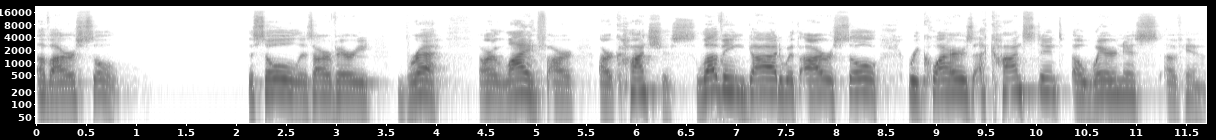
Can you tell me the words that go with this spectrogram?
of our soul. The soul is our very breath, our life, our, our conscious. Loving God with our soul requires a constant awareness of Him.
